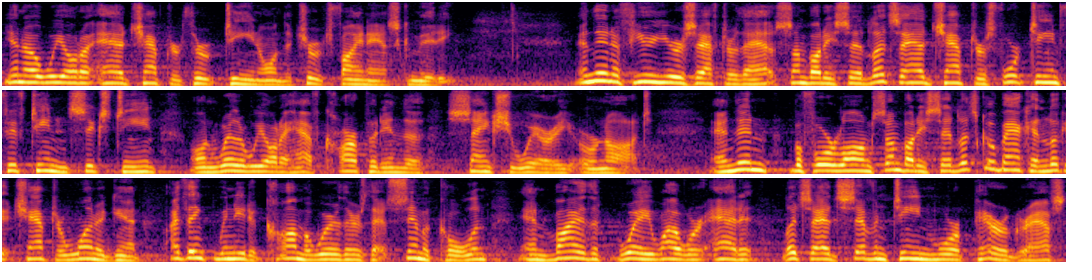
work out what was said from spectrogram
you know, we ought to add chapter 13 on the church finance committee. And then a few years after that, somebody said, let's add chapters 14, 15, and 16 on whether we ought to have carpet in the sanctuary or not. And then before long, somebody said, let's go back and look at chapter 1 again. I think we need a comma where there's that semicolon. And by the way, while we're at it, let's add 17 more paragraphs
